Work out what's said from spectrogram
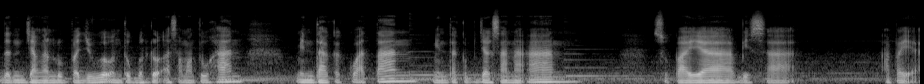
dan jangan lupa juga untuk berdoa sama Tuhan, minta kekuatan, minta kebijaksanaan supaya bisa apa ya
